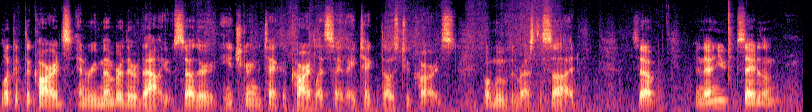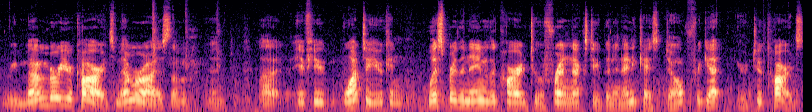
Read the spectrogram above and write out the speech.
look at the cards and remember their values. So they're each going to take a card. Let's say they take those two cards. We'll move the rest aside. So, and then you say to them, remember your cards, memorize them. And uh, if you want to, you can whisper the name of the card to a friend next to you. But in any case, don't forget your two cards.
